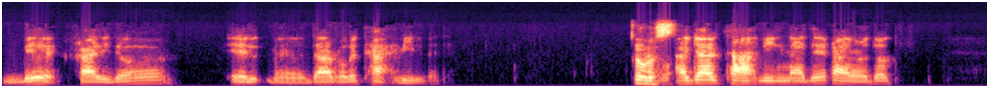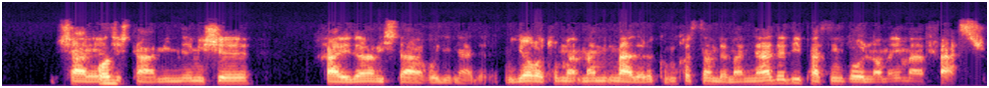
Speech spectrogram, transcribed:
به خریدار در واقع تحویل بده. درست. اگر تحویل نده قرارداد شرایطش تامین نمیشه خریدارم هیچ تعهدی نداره. میگه آقا تو من مدارک رو می‌خواستم به من ندادی پس این قولنامه من فسخ شد.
